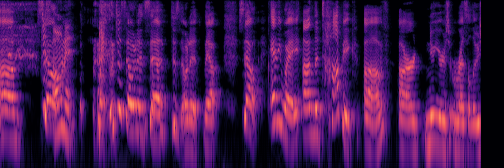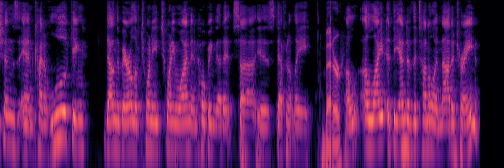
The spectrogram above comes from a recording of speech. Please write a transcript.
Um, Just so, own it. just own it, Seth. Just own it. Yep. So, anyway, on the topic of our New Year's resolutions and kind of looking down the barrel of 2021 and hoping that it uh, is definitely Better. a, a light at the end of the tunnel and not a train.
